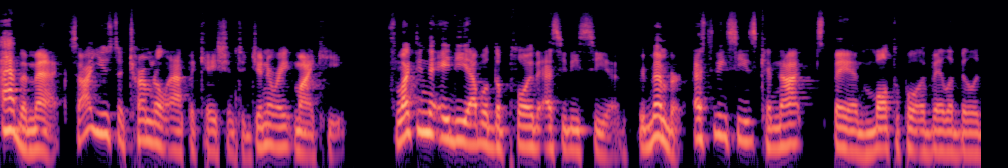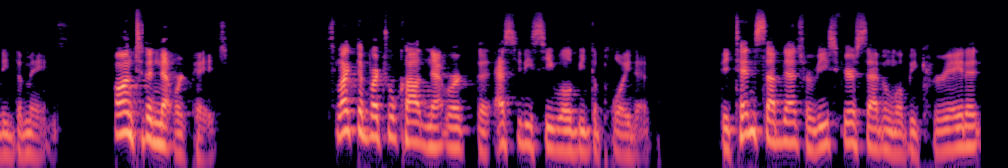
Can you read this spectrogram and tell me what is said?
I have a Mac, so I use the terminal application to generate my key. Selecting the AD, I will deploy the SDDC in. Remember, SDDCs cannot span multiple availability domains. On to the network page. Select the virtual cloud network the SDDC will be deployed in. The 10 subnets for vSphere 7 will be created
